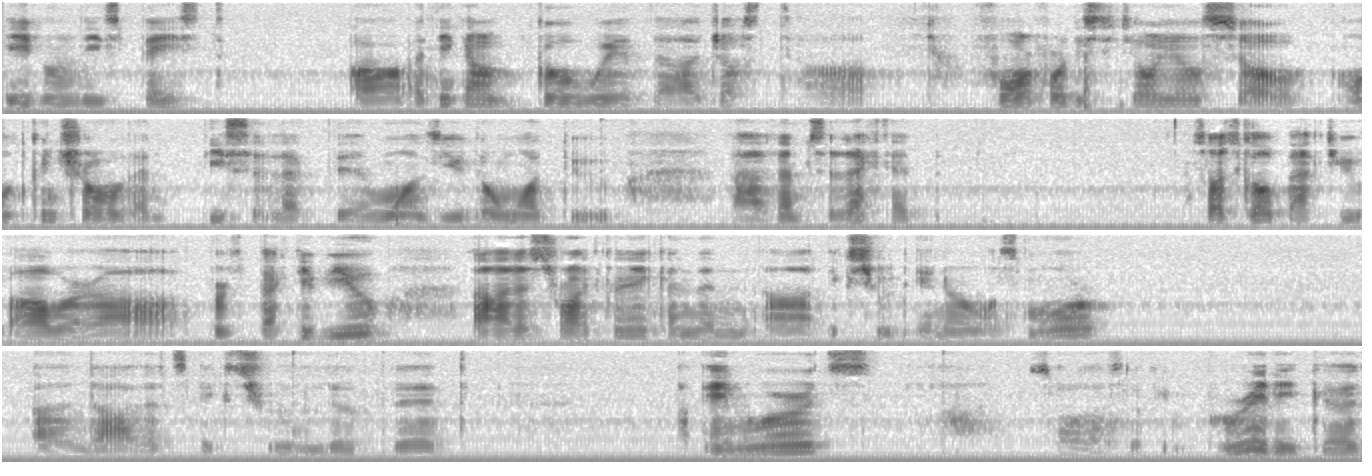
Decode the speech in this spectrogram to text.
evenly spaced. I think I'll go with just 4 for this tutorial. So hold control and deselect the ones you don't want to have them selected. So let's go back to our uh, perspective view. Uh, let's right click and then uh, extrude inner once more and let's extrude a little bit inwards. So that's looking pretty good.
